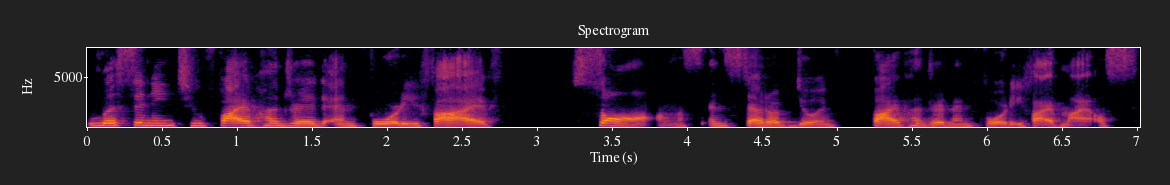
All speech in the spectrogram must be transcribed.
listening to 545 songs instead of doing 545 miles.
